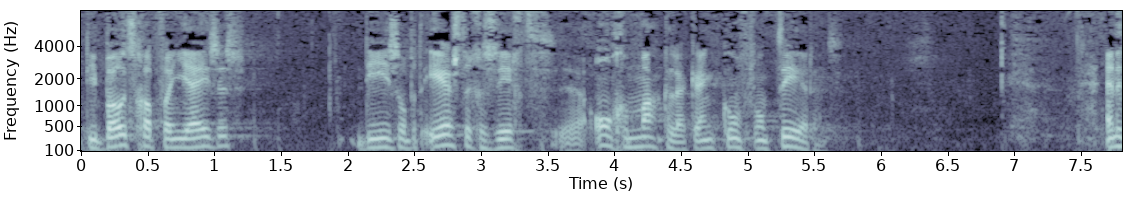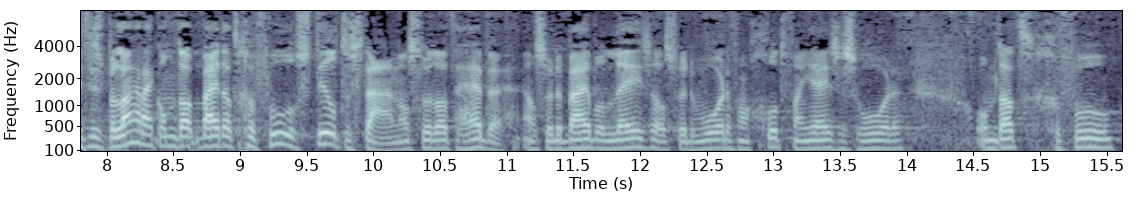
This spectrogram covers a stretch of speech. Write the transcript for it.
Die boodschap van Jezus, die is op het eerste gezicht eh, ongemakkelijk en confronterend. En het is belangrijk om dat, bij dat gevoel stil te staan als we dat hebben. Als we de Bijbel lezen, als we de woorden van God, van Jezus horen. Om dat gevoel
